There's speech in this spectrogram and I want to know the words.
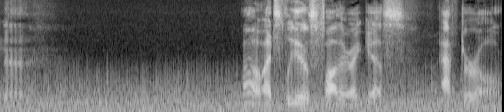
Lena. Oh, that's Lena's father, I guess. After all.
